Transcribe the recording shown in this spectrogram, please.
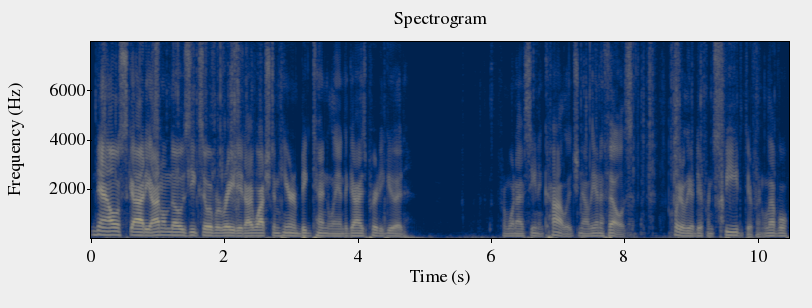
Now, Scotty, I don't know Zeke's overrated. I watched him here in Big Ten land. The guy's pretty good from what I've seen in college. Now, the NFL is clearly a different speed, different level.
